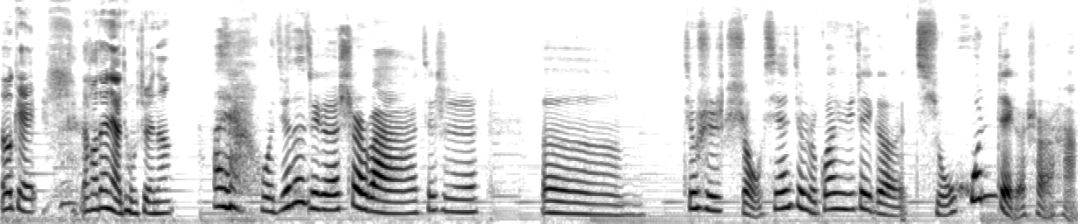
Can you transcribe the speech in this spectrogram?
OK，然后蛋奶同学呢？哎呀，我觉得这个事儿吧，就是，嗯，就是首先就是关于这个求婚这个事儿哈，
